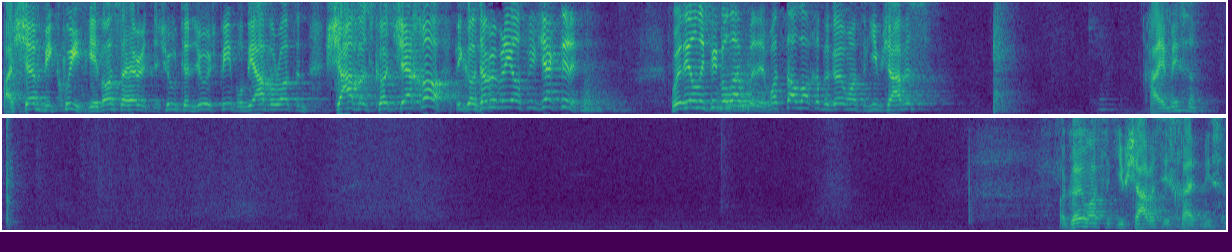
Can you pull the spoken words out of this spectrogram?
Hashem bequeathed, gave us a heritage, who to the Jewish people, B'Avarot Shabbos Kodshecha, because everybody else rejected it. We're the only people left with it. What's the halacha if a guy wants to keep Shabbos? Chayim Misa. Guy wants to keep Shabbos, he's Chayim Misa.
